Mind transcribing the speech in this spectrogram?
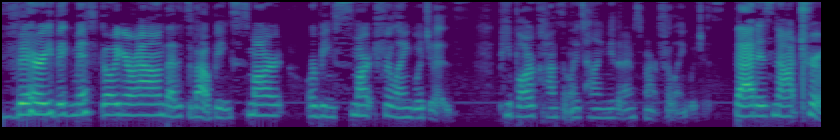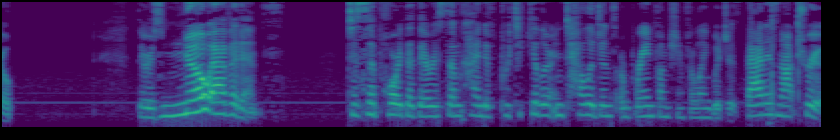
very big myth going around that it's about being smart or being smart for languages. People are constantly telling me that I'm smart for languages. That is not true. There is no evidence to support that there is some kind of particular intelligence or brain function for languages. That is not true.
